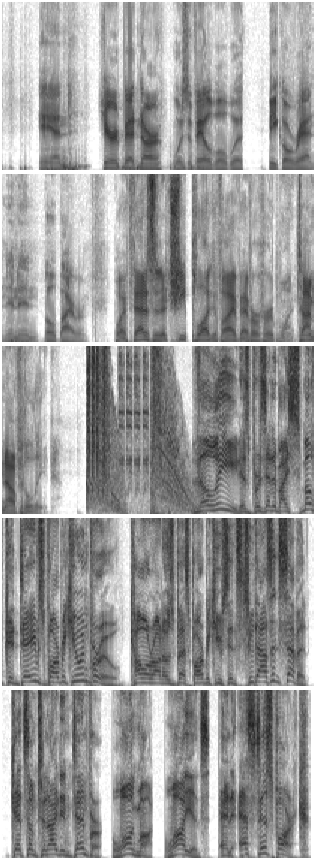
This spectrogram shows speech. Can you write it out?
And Jared Bednar was available with Mikko Rantanen and Bo Byram. Boy, if that isn't a cheap plug, if I've ever heard one. Time now for the lead. The lead is presented by Smokin' Dave's Barbecue and Brew, Colorado's best barbecue since 2007. Get some tonight in Denver, Longmont, Lyons, and Estes Park.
